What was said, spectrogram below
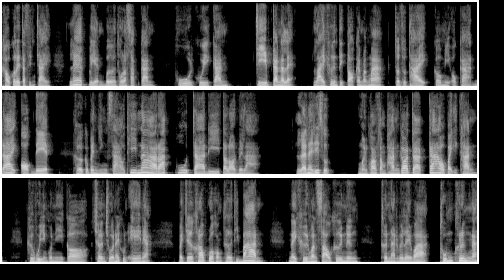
เขาก็เลยตัดสินใจ แลกเปลี่ยนเบอร์โทรศัพท์กัน พูดคุยกัน จีบกันนั่นแหละ หลายคืนติดต่อกันมากๆ จนสุดท้ายก็มีโอกาสได้ออกเดท เธอก็เป็นหญิงสาวที่น่ารักพูดจาดีตลอดเวลา และในที่สุดเหมือนความสัมพันธ์ก็จะก้าวไปอีกขั้น คือผู้หญิงคนนี้ก็เชิญชวนให้คุณเอเนี่ย ไปเจอครอบครัวของเธอที่บ้าน ในคืนวันเสาร์คืนหนึ่งเธอนัดไว้เลยว่า ทุ่มครึ่งนะ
